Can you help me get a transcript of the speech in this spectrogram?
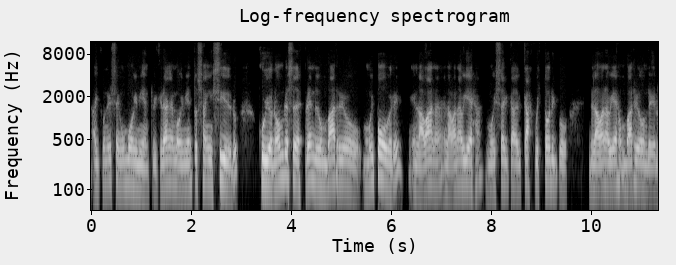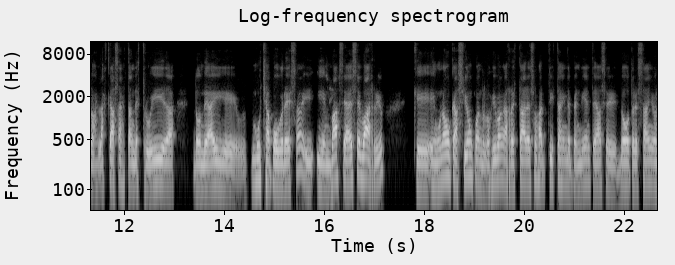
hay que unirse en un movimiento y crean el movimiento San Isidro, cuyo nombre se desprende de un barrio muy pobre en La Habana, en La Habana Vieja, muy cerca del casco histórico de La Habana Vieja, un barrio donde las casas están destruidas, donde hay eh, mucha pobreza y, en base a ese barrio, que en una ocasión cuando los iban a arrestar esos artistas independientes hace dos o tres años,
